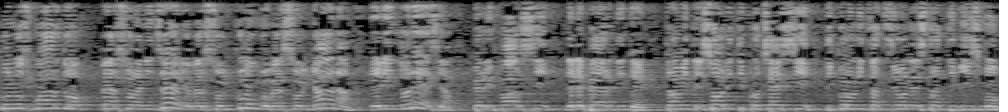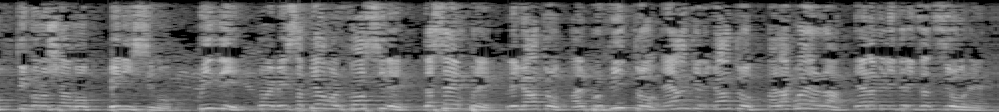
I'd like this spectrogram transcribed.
con lo sguardo verso la Nigeria, verso il Congo, verso il Ghana e l'Indonesia per rifarsi delle perdite tramite i soliti processi di colonizzazione e estrattivismo che conosciamo benissimo. Quindi, come ben sappiamo, il fossile da sempre legato al profitto è anche legato alla guerra e alla militarizzazione.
